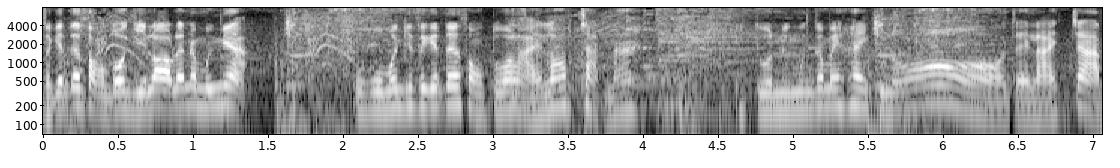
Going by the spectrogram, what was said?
scatter สองตัวกี่รอบแล้วนะมึงเนี่ย โอ้โหเมื่อกี้ scatter สองตัวหลายรอบจัดนะ อีกตัวหนึ่งมึงก็ไม่ให้กูเนาะใจร้ายจัด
